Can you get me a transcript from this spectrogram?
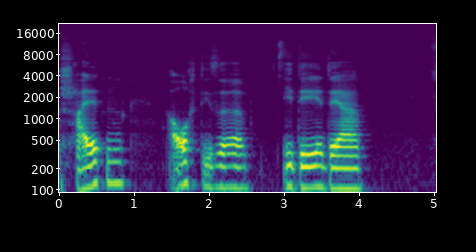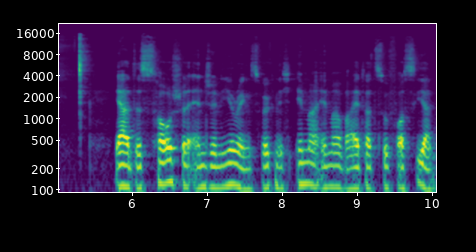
schalten, auch diese Idee der ja, des Social Engineerings wirklich immer, immer weiter zu forcieren.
